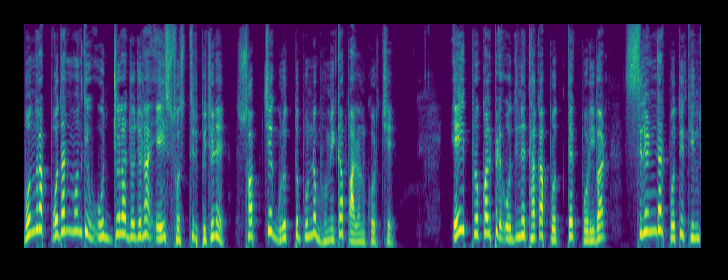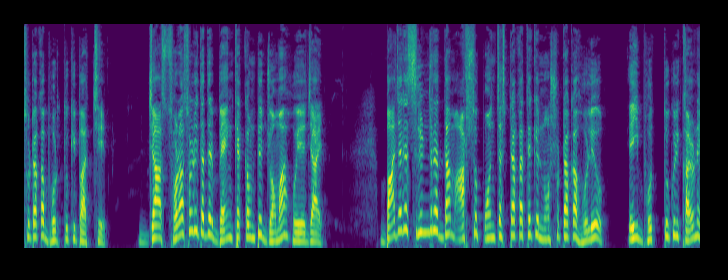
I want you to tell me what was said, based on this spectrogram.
বন্ধুরা, প্রধানমন্ত্রী উজ্জ্বলা যোজনা এই স্বস্তির পিছনে সবচেয়ে গুরুত্বপূর্ণ ভূমিকা পালন করছে। এই প্রকল্পের অধীনে থাকা প্রত্যেক পরিবার সিলিন্ডার প্রতি তিনশো টাকা ভর্তুকি পাচ্ছে, যা সরাসরি তাদের ব্যাংক অ্যাকাউন্টে জমা হয়ে যায়। বাজারে সিলিন্ডারের দাম আটশো পঞ্চাশ টাকা থেকে নশো টাকা হলেও এই ভর্তুকির কারণে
